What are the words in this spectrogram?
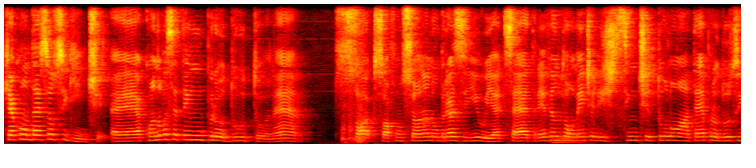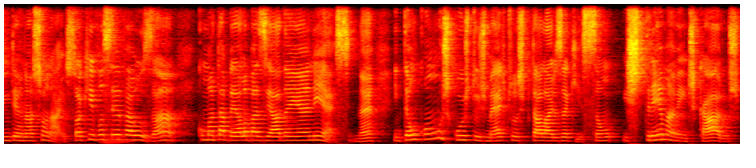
Que acontece é o seguinte, é, quando você tem um produto, né, só que só funciona no Brasil e etc, eventualmente eles se intitulam até produtos internacionais. Só que você vai usar com uma tabela baseada em ANS, né? Então, como os custos médicos hospitalares aqui são extremamente caros,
